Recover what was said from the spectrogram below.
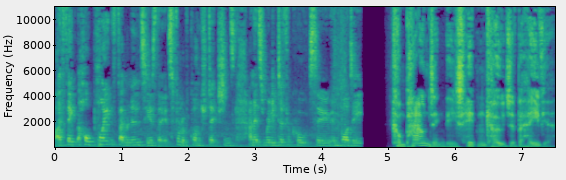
I think the whole point of femininity is that it's full of contradictions and it's really difficult to embody. Compounding these hidden codes of behaviour,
